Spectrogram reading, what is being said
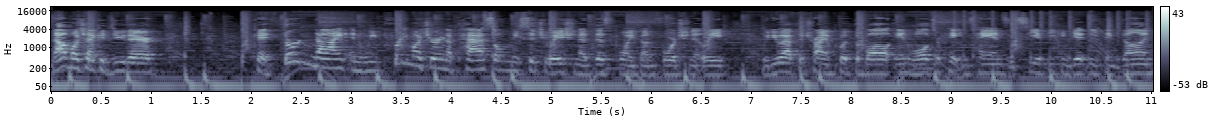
Not much I could do there. Okay, third and nine, and we pretty much are in a pass-only situation at this point, unfortunately. We do have to try and put the ball in Walter Payton's hands and see if he can get anything done.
